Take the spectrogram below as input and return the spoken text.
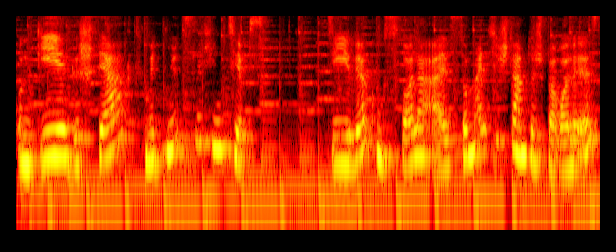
und gehe gestärkt mit nützlichen Tipps die wirkungsvoller als so manche Stammtischparole ist,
